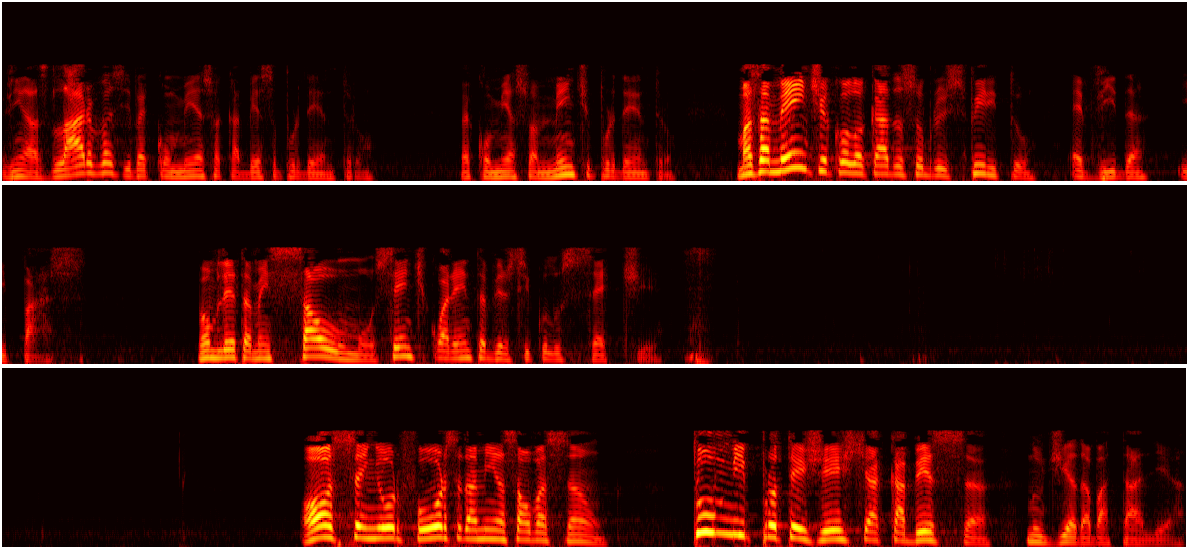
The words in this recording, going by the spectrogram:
vir as larvas e vai comer a sua cabeça por dentro. Vai comer a sua mente por dentro. Mas a mente colocada sobre o espírito é vida e paz. Vamos ler também Salmo 140, versículo 7. Ó Senhor, força da minha salvação, tu me protegeste a cabeça no dia da batalha.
